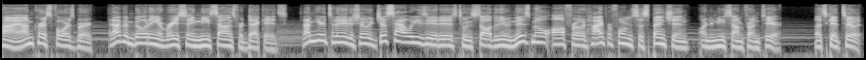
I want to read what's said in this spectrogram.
Hi, I'm Chris Forsberg, and I've been building and racing Nissans for decades. And I'm here today to show you just how easy it is to install the new Nismo off-road high-performance suspension on your Nissan Frontier. Let's get to it.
